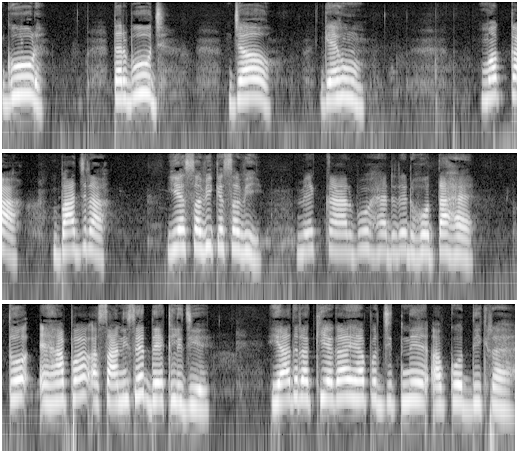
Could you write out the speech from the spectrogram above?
गुड़, तरबूज, जौ गेहूँ, मक्का, बाजरा, ये सभी के सभी में कार्बोहाइड्रेट होता है। तो यहाँ पर आसानी से देख लीजिए। याद रखिएगा, यहाँ पर जितने आपको दिख रहा है,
